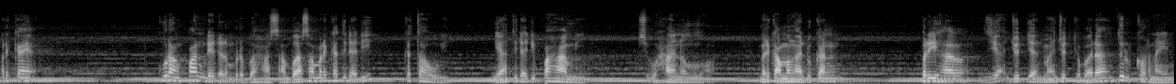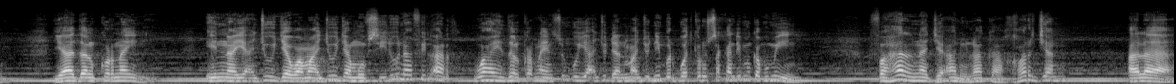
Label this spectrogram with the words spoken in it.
mereka kurang pandai dalam berbahasa. Bahasa mereka tidak diketahui ya tidak dipahami. Subhanallah. Mereka mengadukan perihal Ya'juj dan Ma'juj kepada Dzulkarnain ya Dzulkarnain inna Ya'juj wa Ma'juj mufsiduna fil ard. Wahai Dzulkarnain sungguh Ya'juj dan Ma'juj ini berbuat kerusakan di muka bumi ini. Fahal naj'alu laka kharjan? Ala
